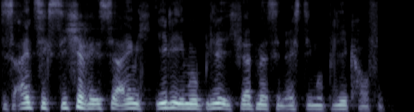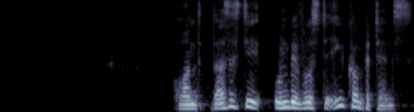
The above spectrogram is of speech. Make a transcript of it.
das einzig sichere ist ja eigentlich eh die Immobilie, ich werde mir jetzt die nächste Immobilie kaufen. Und das ist die unbewusste Inkompetenz.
